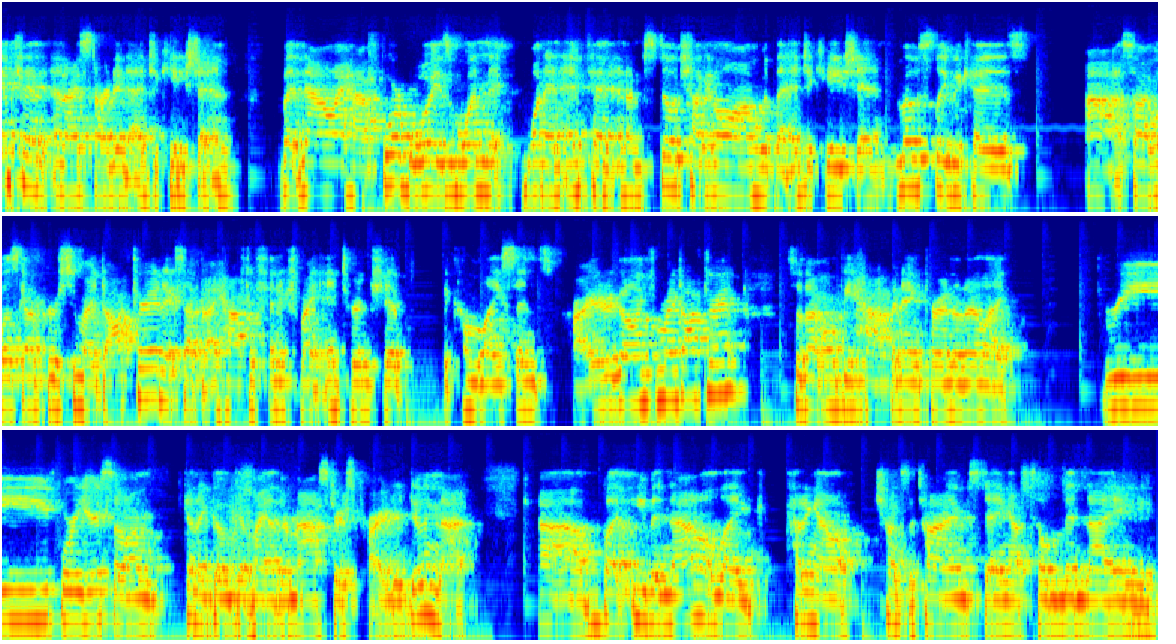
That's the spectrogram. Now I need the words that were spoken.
infant and i started education. But now I have four boys, one one an infant, and I'm still chugging along with the education, mostly because uh, so I was going to pursue my doctorate, except I have to finish my internship, become licensed prior to going for my doctorate. So that won't be happening for another like three, four years. So I'm going to go get my other master's prior to doing that. Uh, but even now, like cutting out chunks of time, staying up till midnight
